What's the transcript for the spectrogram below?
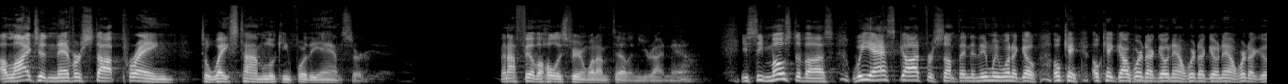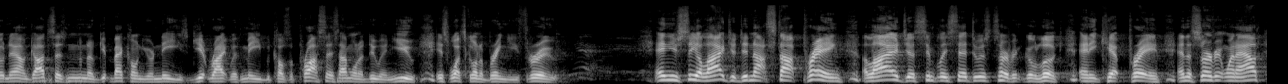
Elijah never stopped praying to waste time looking for the answer. And I feel the Holy Spirit in what I'm telling you right now. You see, most of us, we ask God for something and then we want to go, okay, okay, God, where do I go now? Where do I go now? Where do I go now? And God says, no, no, no, get back on your knees. Get right with me because the process I'm going to do in you is what's going to bring you through. And you see, Elijah did not stop praying. Elijah simply said to his servant, Go look. And he kept praying. And the servant went out.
